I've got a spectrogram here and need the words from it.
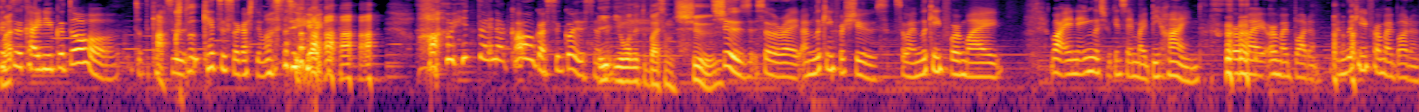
ま 靴買いに行くとちょっとケツケツ探してますっていう。はみたいな顔がすごいですよ you, ね。You wanted to buy some shoes? shoes so right. I'm looking for shoes. So I'm looking for my well, in English we can say my behind or my or my bottom. I'm looking for my bottom.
